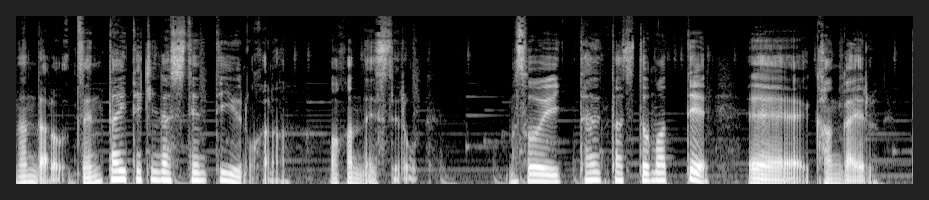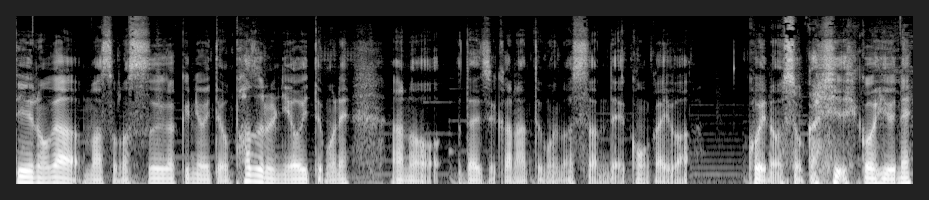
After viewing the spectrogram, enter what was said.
なんだろう全体的な視点っていうのかな？わかんないですけど、ま、そういう一旦立ち止まって、えー、考えるっていうのが、まあ、その数学においてもパズルにおいてもねあの大事かなと思いましたんで今回はこういうのを紹介し、こういうね、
